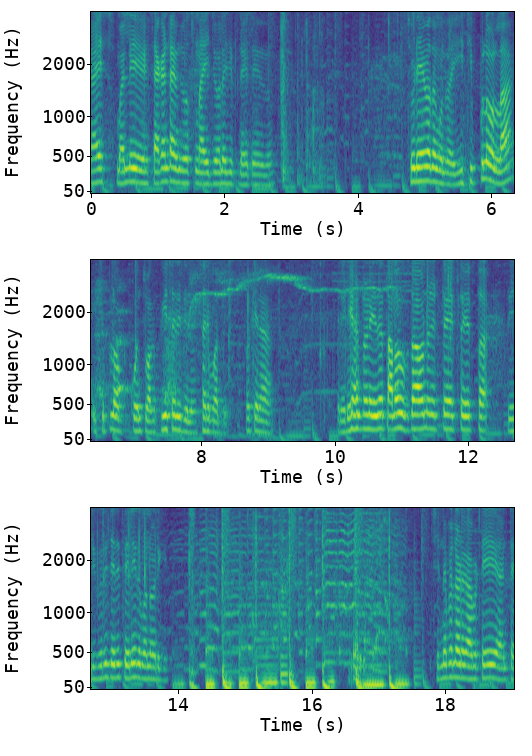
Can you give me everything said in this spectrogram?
గైస్ మళ్ళీ సెకండ్ టైం చూస్తున్నా ఈ జోలే చిప్ని అయితే నేను. చూడు ఏ విధంగా ఉంటుంది. ఈ చిప్పులో వల్ల ఈ చిప్పులో కొంచెం ఒక పీస్ అది తిను సరిపోద్ది. ఓకేనా? రెడీ అంటాడు ఏదో తల ఊపుతా ఉన్నాడు ఎట్ట ఎట్ట ఎట్ట దీని గురించి అది తెలియదు మనోడికి. చిన్నపిల్లాడు కాబట్టి అంటే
